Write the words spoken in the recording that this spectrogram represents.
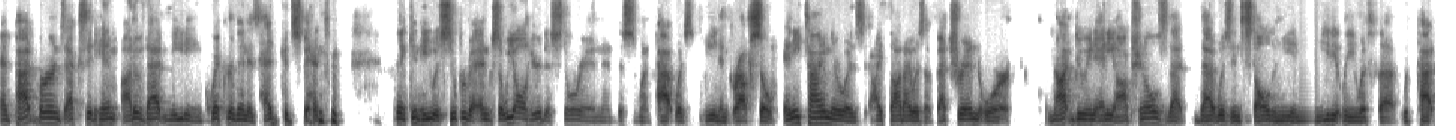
and Pat Burns exited him out of that meeting quicker than his head could spin, thinking he was super. And so we all hear this story, and then this is when Pat was mean and gruff. So anytime there was, I thought I was a veteran or not doing any optionals that that was installed in me immediately with uh, with Pat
